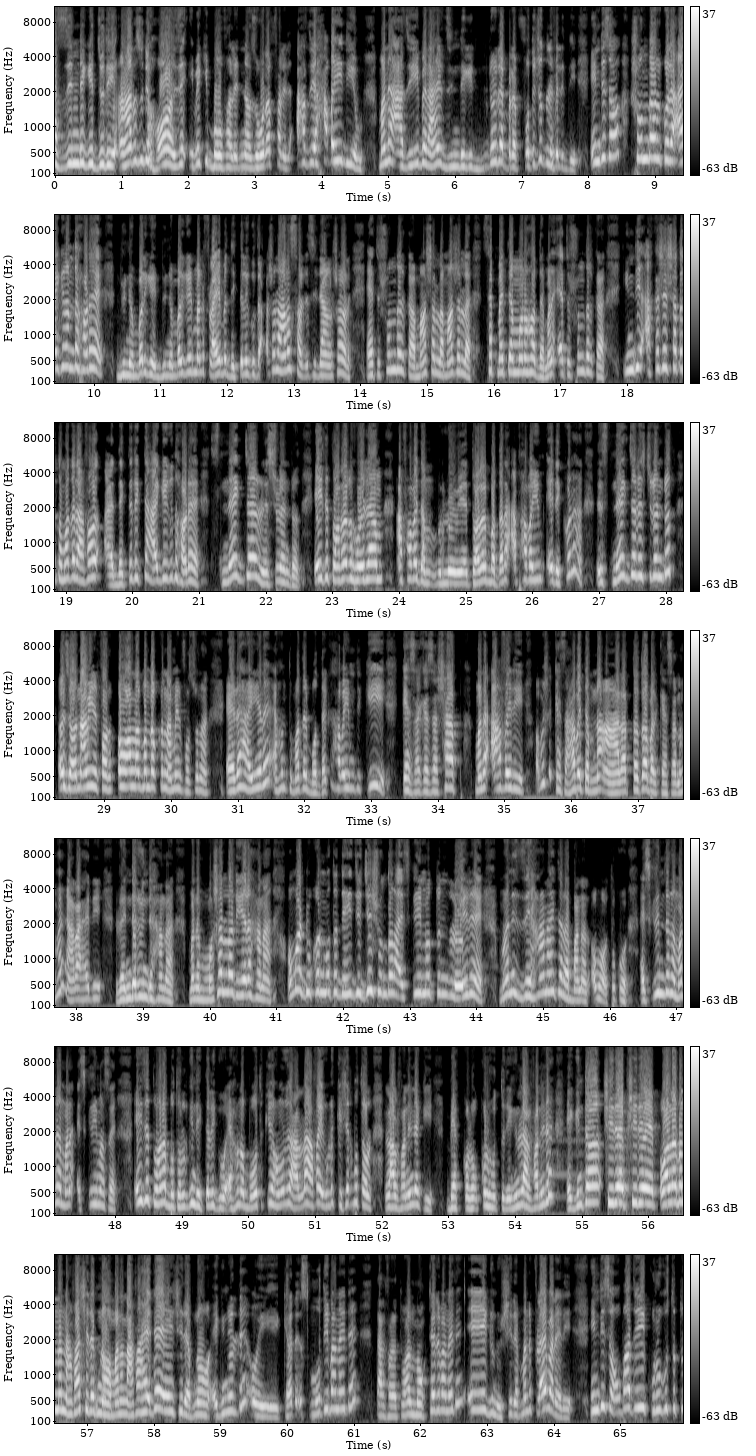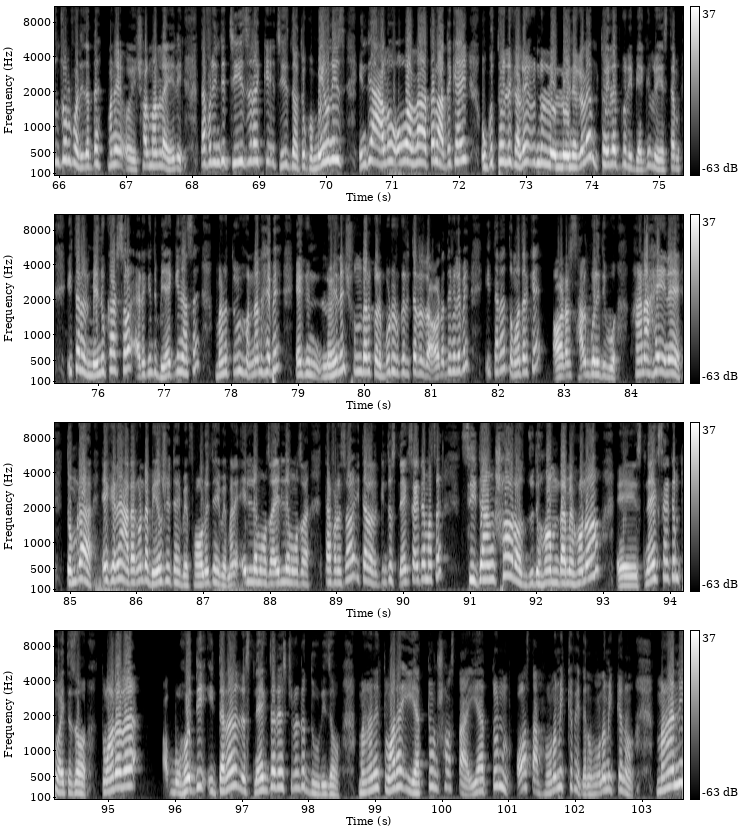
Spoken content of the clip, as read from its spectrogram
আজ জিন্দগি যদি আর যদি হয় যে, এবে কি বউ ফালির না জোরা ফালির আজি হাবাই দিম। মানে আজি এবার জিন্দগি প্রতিশোধ লেভেলে দি ইন্দি সহ সুন্দর করে আই গেলাম দে হরে দুই নম্বর গেট দুই নম্বর গেট মানে ফ্লাইওভার দেখতে লেগে আসলে আরও সাজে সিজাংশর এত সুন্দর কা, মাশাল্লাহ মাশাল্লাহ, সেপ মাইতে মনে হয় মানে এত সুন্দর কা। ইন্দি আকাশের সাথে তোমাদের আফা দেখতে দেখতে আগে কিন্তু হরে, স্নেক যার রেস্টুরেন্ট এই যে তোমাদের হইলাম, আফা বাইতাম তোমাদের বদারা আফা বাইম এই দেখো না, স্নেক যার রেস্টুরেন্ট ওই যে নামিয়ে পর, ও আল্লাহর বন্ধ করে নামিয়ে পড়ছো না। এরে এখন তোমাদের দি কি? সাপ মানে আফেরি। অবশ্য না, আর তো আবার কেঁচা নহয় আর হানা মানে মশাল্লা হানা। দোকান মতো যে যে সুন্দর আইসক্রিম লই রে মানে যে হানাই তারা বানার ও তোকো আইসক্রিম দেন মানে মানে আইসক্রিম আছে। এই যে তোমার বোতল কিনে দেখতে লিখব এখনও বহুত কি হম আল্লাহ আফা এগুলো কিসের বোতল? লাল পানি নাকি? ব্যাগ কল কল হতো এগুলো লাল পানি রে, এগুলো তো সিরেপ সিরেপ। ওলা মানে নাফা সিরেপ ন মানে নাফা হাই দে, এই সিরেপ ন এগুলো ওই স্মুদি বানাই দে, তারপরে তোমার মকটেল বানাই দে এইগুলো সিরেপ মানে ফ্লেভার রে ইন্দি সবাদ এই কুরুগুস্ত তুন চল পারি যাতে মানে ওই সলমান লাই রে তারপর ইন্দি চিজ রাখি চিজ না তো মেয়নিজ ইন্দি আলু, ও আল্লাহ তালা দেখে আই উগুত থইলে গেলে লই না গেলাম টয়লেট করে ব্যাগে লই আসতাম। ইতার মেনু কার্ড সহ এটা কিন্তু ব্যাগিন আছে মানে তুমি হন্নান হেবে একদিন লইনে সুন্দর করে, বুড়ুর করে তারা অর্ডার দিয়ে ফেলবে, ইতারা তোমাদেরকে অর্ডার সার্ভ করে দিব। হানা হেই নে, তোমরা এখানে আধা ঘণ্টা বেহস হইতে হবে ফল হইতে হবে মানে এল্লে মজা এল্লে মজা। তারপরে সহ ইতারা কিন্তু স্ন্যাক্স আইটেম আছে। সিজাং সরস যদি হম দামে হন, এই স্ন্যাক্স আইটেম থুয়াইতে যাও। তোমার হদি ইতারা স্ন্যাক যা রেস্টুরেন্টে দৌড়ি যাও। মানে তোমারা ইয়াতুন সস্তা ইয়াতুন অস্তা, হনমিককে ফাইতে হনমিককে ন মানে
